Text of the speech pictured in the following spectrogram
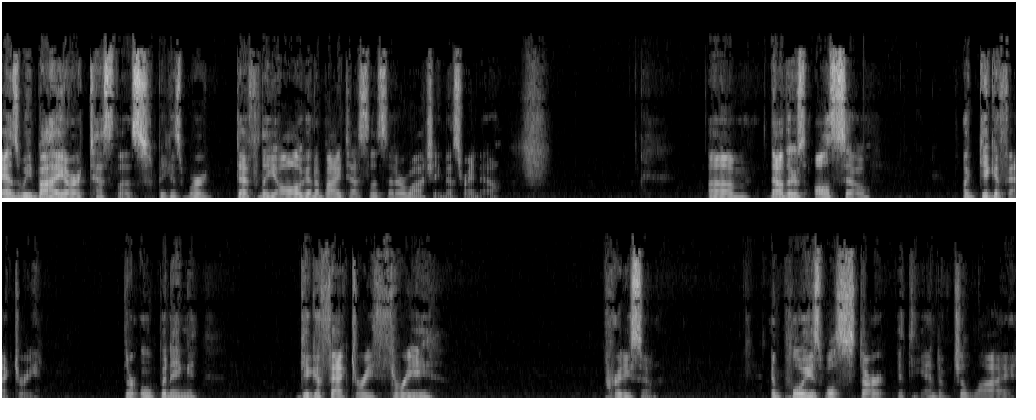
as we buy our Teslas because we're definitely all going to buy Teslas that are watching this right now. Um, now there's also a Gigafactory. They're opening Gigafactory 3 pretty soon. Employees will start at the end of July,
